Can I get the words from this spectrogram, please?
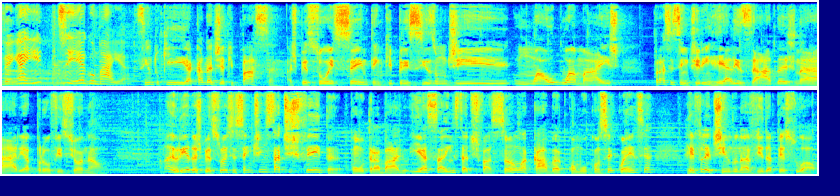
Vem aí, Diego Maia. Sinto que a cada dia que passa, as pessoas sentem que precisam de um algo a mais para se sentirem realizadas na área profissional. A maioria das pessoas se sente insatisfeita com o trabalho e essa insatisfação acaba, como consequência, refletindo na vida pessoal.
